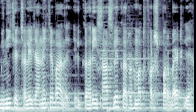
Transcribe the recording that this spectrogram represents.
मिनी के चले जाने के बाद एक गहरी सांस लेकर रहमत फर्श पर बैठ गया।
